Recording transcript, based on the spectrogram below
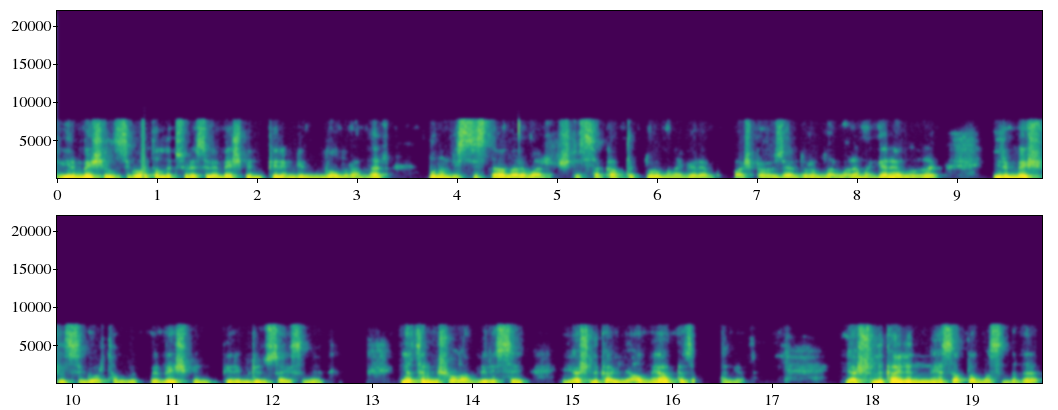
25 e, yıl sigortalılık süresi ve 5000 prim günü dolduranlar bunun istisnaları var. İşte sakatlık durumuna göre başka özel durumlar var ama genel olarak 25 yıl sigortalılık ve 5000 prim gün sayısını yatırmış olan birisi yaşlılık aylığı almaya hak kazanıyordu. Yaşlılık aylığının hesaplanmasında da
